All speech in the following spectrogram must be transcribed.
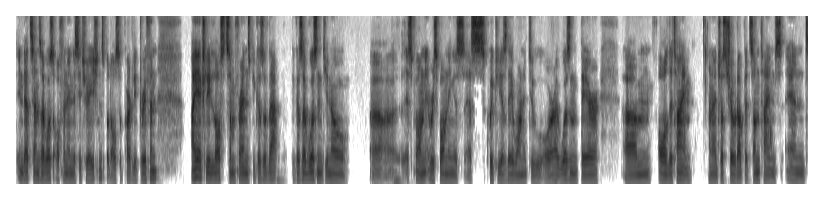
in that sense I was often in the situations, but also partly driven. I actually lost some friends because of that because I wasn't you know uh, respond, responding as, as quickly as they wanted to, or I wasn't there um, all the time, and I just showed up at some times, and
